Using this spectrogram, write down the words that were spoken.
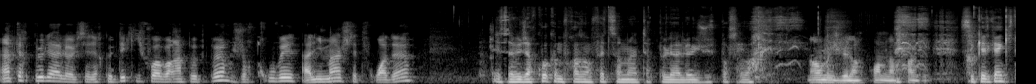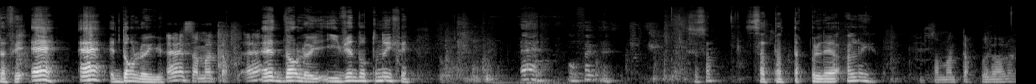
interpellé à l'œil. C'est-à-dire que dès qu'il faut avoir un peu peur, je retrouvais à l'image cette froideur. Et ça veut dire quoi comme phrase en fait Ça m'a interpellé à l'œil juste pour savoir? Non, mais je vais la reprendre la phrase. c'est quelqu'un qui t'a fait Eh, eh, dans l'œil. Eh, ça m'interpelle. Eh, dans l'œil. Il vient dans ton œil, il fait Eh, en fait. C'est ça? Ça t'interpellait à l'œil Ça m'interpelle à l'œil.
